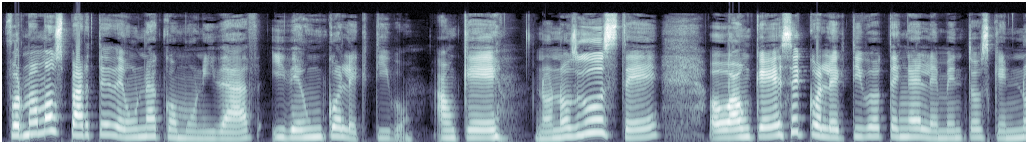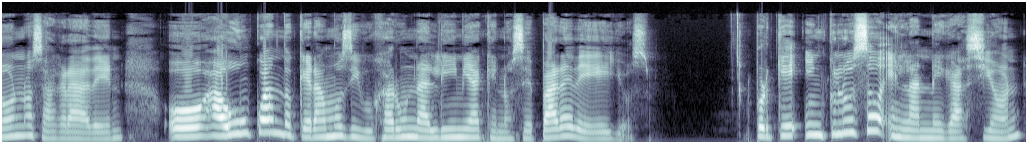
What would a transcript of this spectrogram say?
Formamos parte de una comunidad y de un colectivo, aunque no nos guste, o aunque ese colectivo tenga elementos que no nos agraden, o aun cuando queramos dibujar una línea que nos separe de ellos. Porque incluso en la negación,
